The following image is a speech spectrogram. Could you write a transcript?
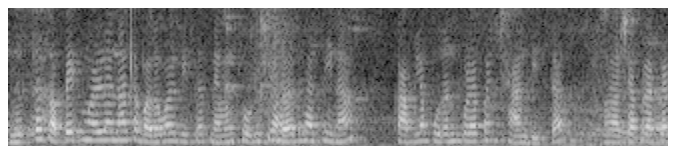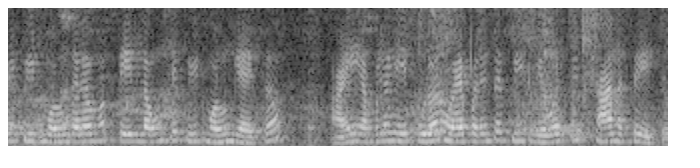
नुसतं सफेद मळलं ना तर बरोबर दिसत नाही. मग थोडीशी हळद घातली ना का आपल्या पुरणपोळ्या पण छान दिसतात. मग अशा प्रकारे पीठ मळून झाल्यावर मग तेल लावून ते पीठ मळून घ्यायचं. आणि आपलं हे पुरण होण्यापर्यंत पीठ व्यवस्थित छान असं येतं.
